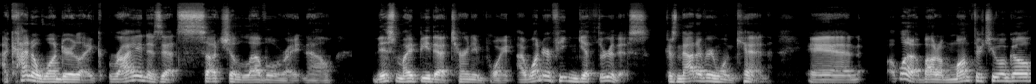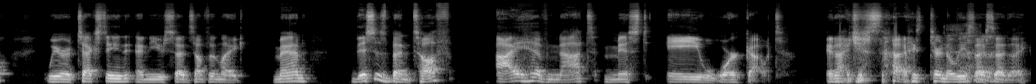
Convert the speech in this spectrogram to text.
I kind of wonder like Ryan is at such a level right now this might be that turning point. I wonder if he can get through this because not everyone can. And what about a month or two ago, we were texting and you said something like, Man, this has been tough. I have not missed a workout. And I just I turned to Lisa, I said, like,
